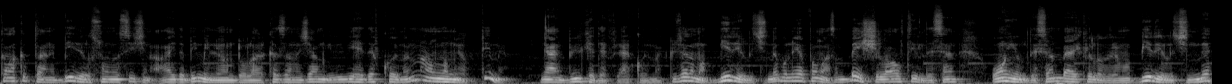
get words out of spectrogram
kalkıp da hani bir yıl sonrası için ayda bir milyon dolar kazanacağım gibi bir hedef koymanın anlamı yok değil mi? Yani büyük hedefler koymak güzel ama bir yıl içinde bunu yapamazsın. 5 yıl 6 yıl desen 10 yıl desen belki olabilir ama bir yıl içinde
